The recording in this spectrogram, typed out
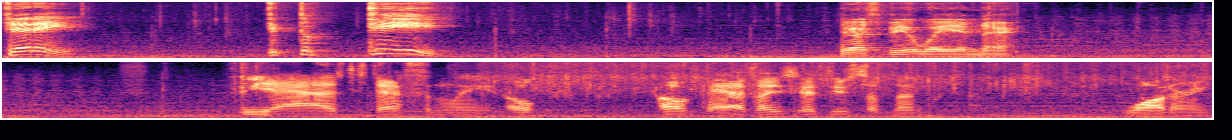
Kitty. Get the key. There has to be a way in there. Yeah, it's definitely. Oh. Okay, I thought he was gonna do something. Watering.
